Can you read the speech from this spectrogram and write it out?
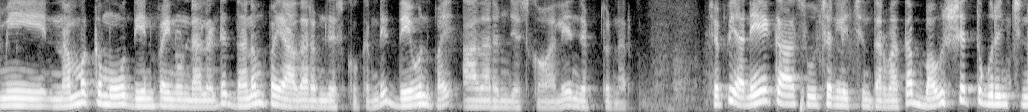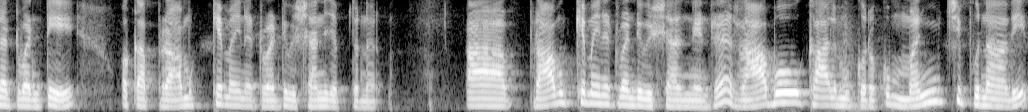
మీ నమ్మకము దేనిపైన ఉండాలంటే ధనంపై ఆధారం చేసుకోకండి దేవునిపై ఆధారం చేసుకోవాలి అని చెప్తున్నారు. చెప్పి అనేక సూచనలు ఇచ్చిన తర్వాత భవిష్యత్తు గురించినటువంటి ఒక ప్రాముఖ్యమైనటువంటి విషయాన్ని చెప్తున్నారు. ఆ ప్రాముఖ్యమైనటువంటి విషయాన్ని ఏంటంటే రాబో కాలం కొరకు మంచి పునాది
